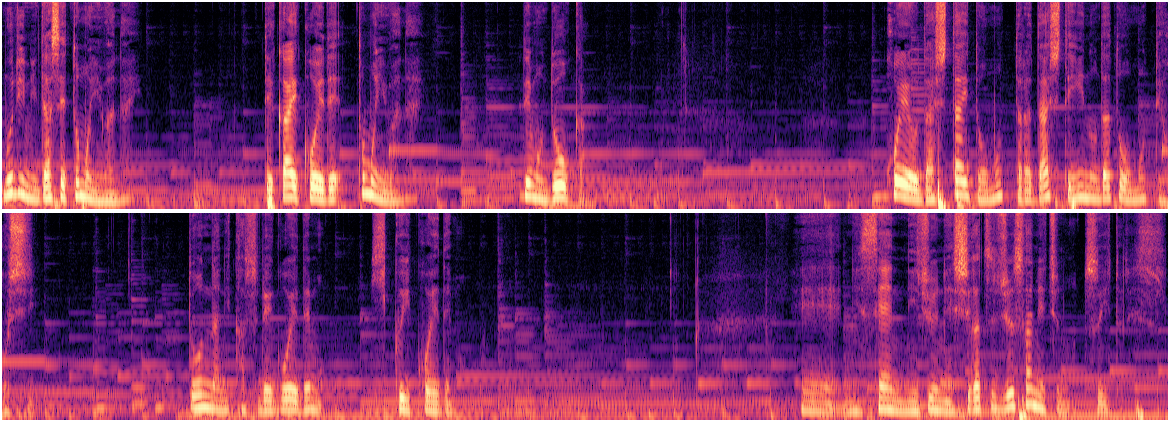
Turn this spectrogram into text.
無理に出せとも言わない。でかい声でとも言わない。でもどうか。声を出したいと思ったら出していいのだと思ってほしい。どんなにかすれ声でも低い声でも、えー、2020年4月13日のツイートです。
